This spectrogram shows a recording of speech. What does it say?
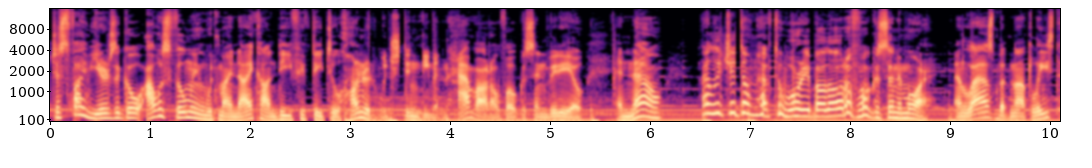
Just 5 years ago, I was filming with my Nikon D5200 which didn't even have autofocus in video, and now I legit don't have to worry about autofocus anymore. And last but not least,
